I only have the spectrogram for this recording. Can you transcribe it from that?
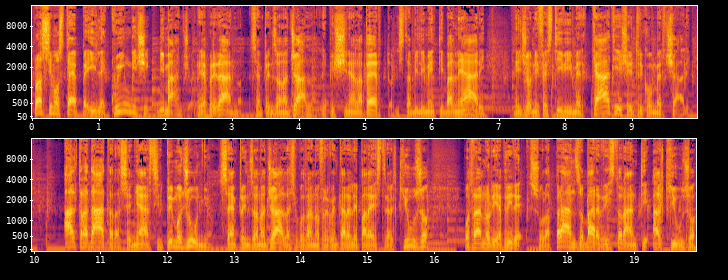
Prossimo step, il 15 di maggio. Riapriranno, sempre in zona gialla, le piscine all'aperto, gli stabilimenti balneari, nei giorni festivi i mercati e i centri commerciali. Altra data da segnarsi, il primo giugno, sempre in zona gialla, si potranno frequentare le palestre al chiuso, potranno riaprire solo a pranzo, bar e ristoranti al chiuso.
